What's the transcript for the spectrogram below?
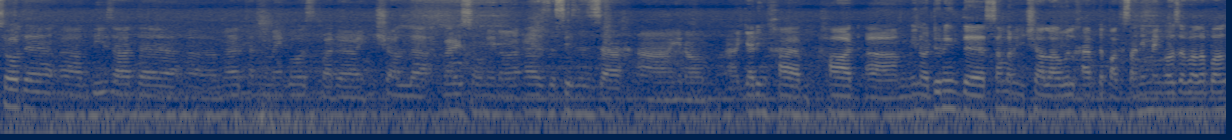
So the uh, these are the uh, marathon mangoes, but uh, inshallah very soon, you know, as the seasons are, uh, you know, uh, getting hard, um, you know, during the summer, inshallah, we'll have the Pakistani mangoes available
